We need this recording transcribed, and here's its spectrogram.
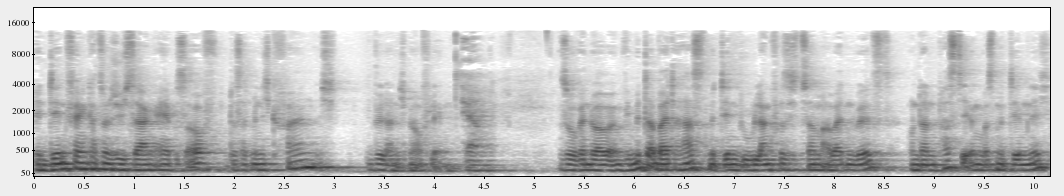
in den Fällen kannst du natürlich sagen, ey, pass auf, das hat mir nicht gefallen, ich will da nicht mehr auflegen. Ja. So, wenn du aber irgendwie Mitarbeiter hast, mit denen du langfristig zusammenarbeiten willst und dann passt dir irgendwas mit dem nicht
